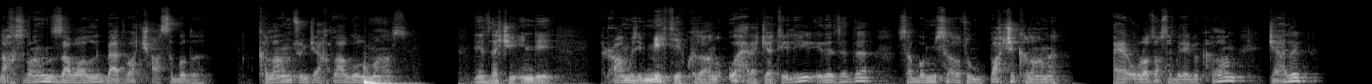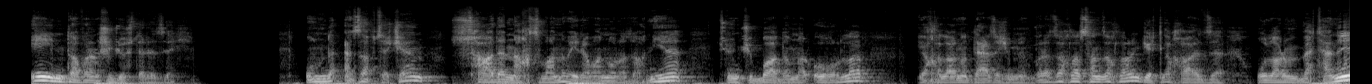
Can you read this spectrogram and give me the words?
Naxçıvanın zavallı bədva kasıbıdır. Klanın çünki əxlaq olmaz. Necə ki, indi Ramiz Mehdiyev klanı o hərəkət eləyir, eləcə də sabah misal üçün Bakı klanı, əgər olacaqsa belə bir klan, gəlib eyni davranışı göstərəcək. Onda əzab çəkən sadə Naxçıvanlı və İrəvanlı olacaq. Niyə? Çünki bu adamlar oğurlar, yaxalarına dərzə kimi vuracaqlar sancaqların, getdilər xaricə. Onların vətəni,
